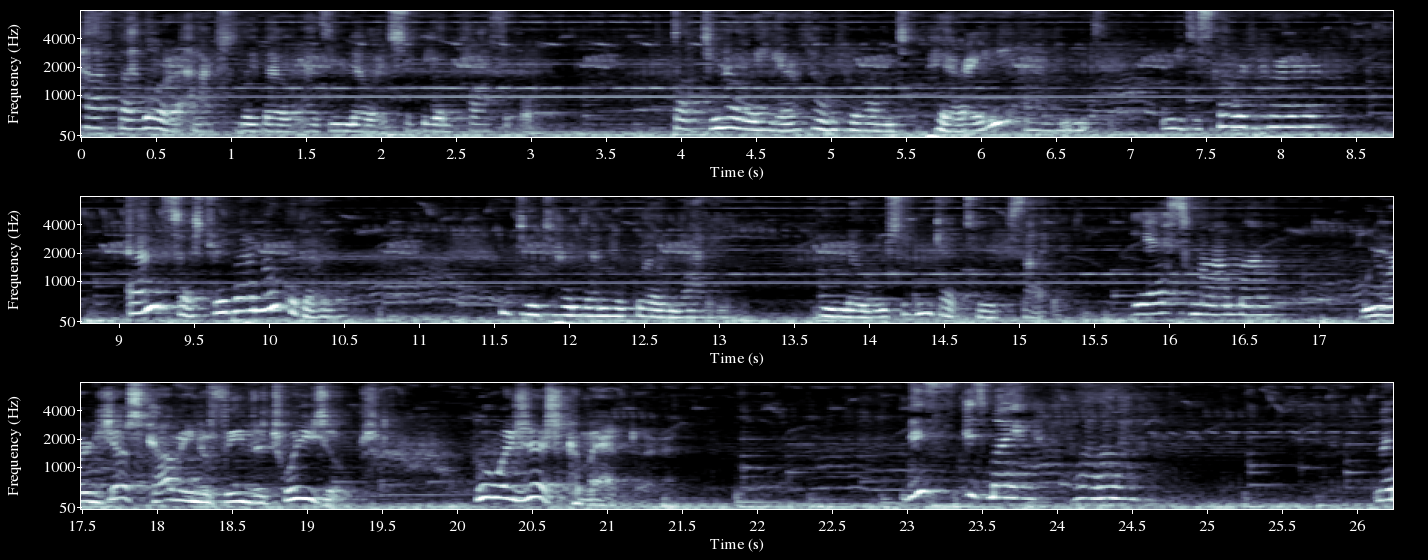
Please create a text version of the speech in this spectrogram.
Half Thylora, actually, though, as you know, it should be impossible. Dr. Noah here found her on Perry, and we discovered her ancestry about a month ago. Do turn down your glow, Natty. You know we shouldn't get too excited. Yes, Mama. We were just coming to feed the tweezers. Who is this, Commander? This is my. Uh, my.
